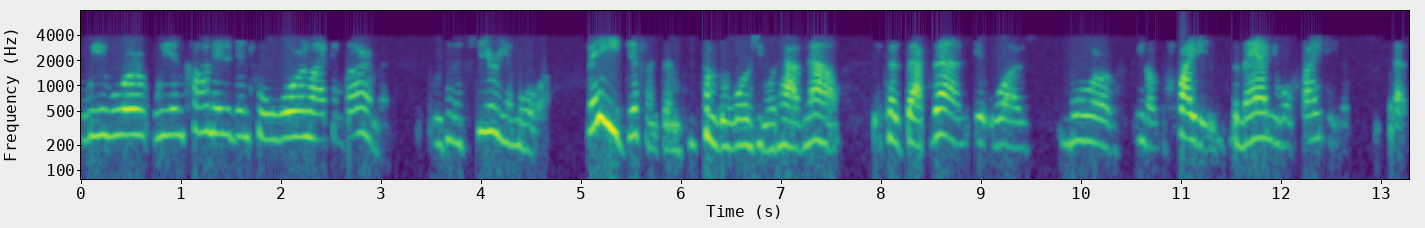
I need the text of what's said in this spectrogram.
we were we incarnated into a warlike environment. It was an Assyrian war, very different than some of the wars you would have now, because back then it was more of you know the fighting, the manual fighting that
